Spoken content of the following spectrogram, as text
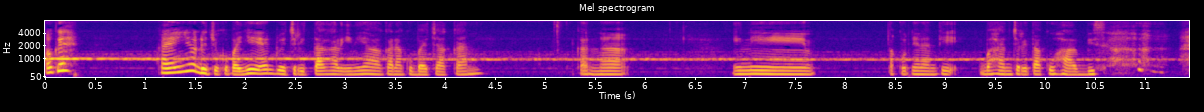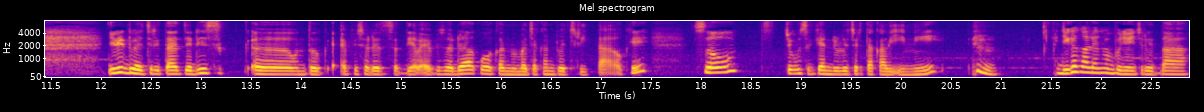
Oke okay. kayaknya udah cukup aja ya dua cerita kali ini yang akan aku bacakan. Karena ini takutnya nanti bahan ceritaku habis. Jadi dua cerita jadi uh, untuk episode setiap episode aku akan membacakan dua cerita oke okay? so cukup sekian dulu cerita kali ini jika kalian mempunyai cerita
